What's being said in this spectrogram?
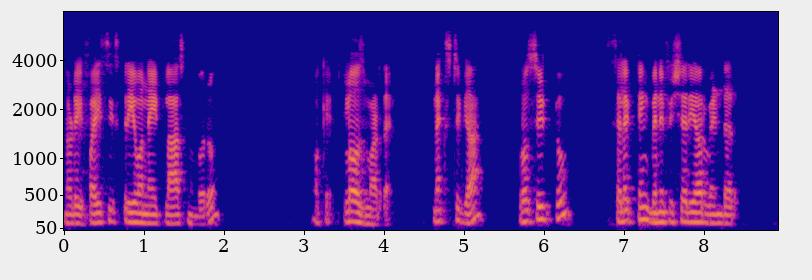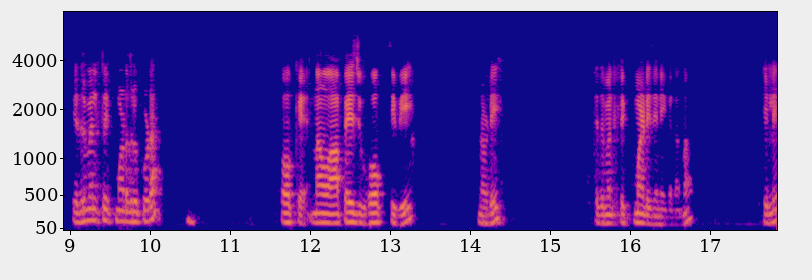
ನೋಡಿ five six three one eight last number okay close ಮಾಡಿದೆ. ನೆಕ್ಸ್ಟ್ ಈಗ proceed to selecting beneficiary or vendor ಇದ್ರ ಮೇಲೆ ಕ್ಲಿಕ್ ಮಾಡಿದ್ರು ಕೂಡ ಓಕೆ ನಾವು ಆ ಪೇಜ್ಗೆ ಹೋಗ್ತೀವಿ. ನೋಡಿ ಇದ್ರ ಮೇಲೆ ಕ್ಲಿಕ್ ಮಾಡಿದ್ದೀನಿ ಈಗ ನಾನು. ಇಲ್ಲಿ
